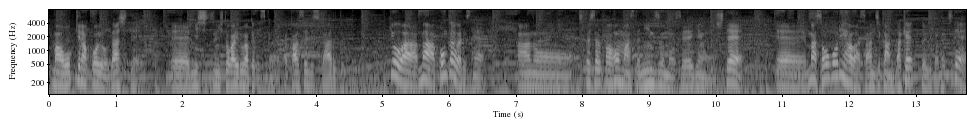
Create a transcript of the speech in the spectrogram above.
ーまあ、大きな声を出して、えー密室に人がいるわけですからやっぱ感染リスクがあるということで今日は、まあ、今回はですね、あのスペシャルパフォーマンスで人数も制限をして、えーまあ、総合リハは3時間だけという形で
